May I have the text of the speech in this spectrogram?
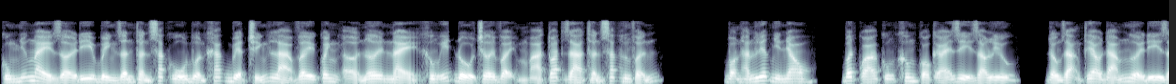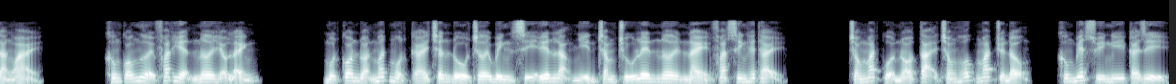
Cùng những này rời đi bình dân thần sắc ú buồn khác biệt chính là vây quanh ở nơi này không ít đồ chơi vậy mà toát ra thần sắc hưng phấn. Bọn hắn liếc nhìn nhau, bất quá cũng không có cái gì giao lưu, đồng dạng theo đám người đi ra ngoài. Không có người phát hiện nơi hẻo lánh. Một con đoạn mất một cái chân đồ chơi binh sĩ yên lặng nhìn chăm chú lên nơi này phát sinh hết thảy. Trong mắt của nó tại trong hốc mắt chuyển động, không biết suy nghĩ cái gì.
